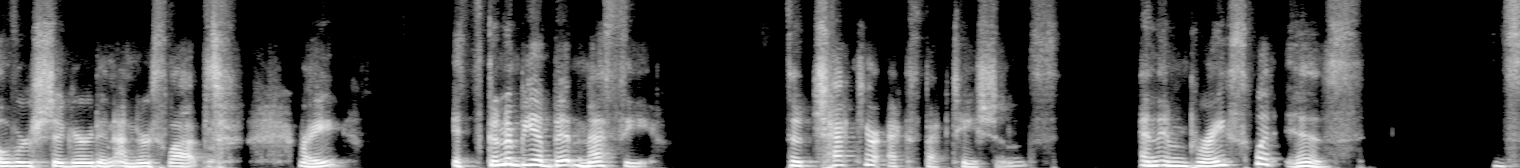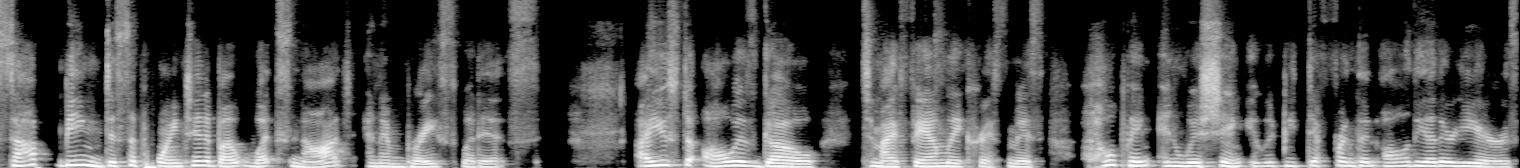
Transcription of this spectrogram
over sugared and underslept, right? It's going to be a bit messy. So check your expectations and embrace what is. Stop being disappointed about what's not and embrace what is. I used to always go to my family Christmas hoping and wishing it would be different than all the other years,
